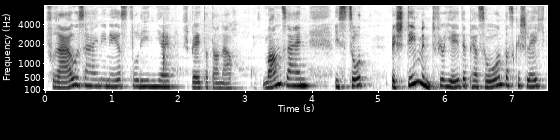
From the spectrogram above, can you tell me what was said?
Frau sein in erster Linie, später dann auch Mann sein, ist so bestimmend für jede Person, das Geschlecht,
